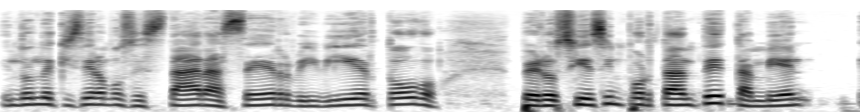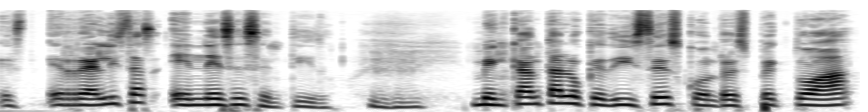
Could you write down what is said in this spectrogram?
en donde quisiéramos estar, hacer, vivir, todo. Pero sí es importante también es, realistas en ese sentido. Me encanta lo que dices con respecto a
